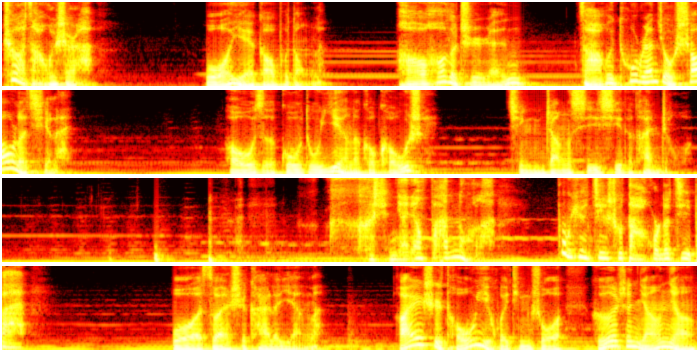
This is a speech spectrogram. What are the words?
这咋回事啊？”我也搞不懂了，好好的纸人，咋会突然就烧了起来？猴子咕嘟咽了口口水，紧张兮兮的看着我。河神娘娘发怒了，不愿接受大伙的祭拜。我算是开了眼了，还是头一回听说和神娘娘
